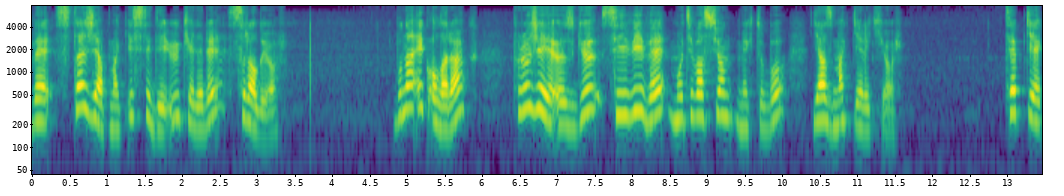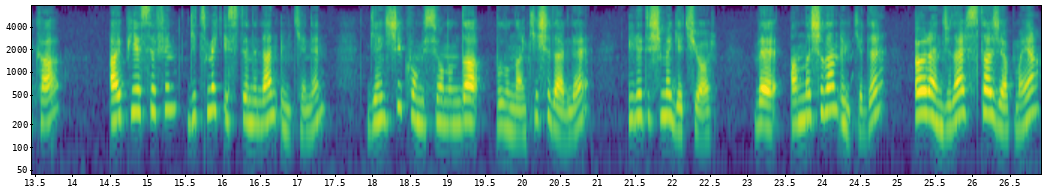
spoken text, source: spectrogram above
ve staj yapmak istediği ülkeleri sıralıyor. Buna ek olarak projeye özgü CV ve motivasyon mektubu yazmak gerekiyor. TEPGK, IPSF'in gitmek istenilen ülkenin gençlik komisyonunda bulunan kişilerle iletişime geçiyor ve anlaşılan ülkede öğrenciler staj yapmaya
